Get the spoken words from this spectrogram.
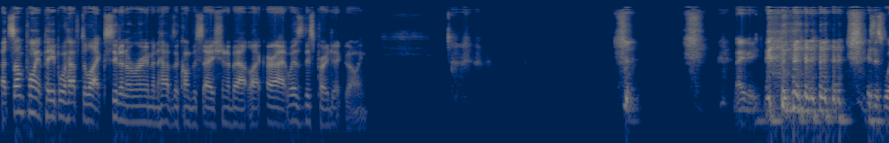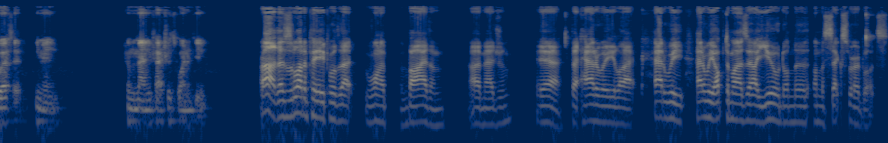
At some point, people have to like sit in a room and have the conversation about like, all right, where's this project going? Maybe. Is this worth it? You mean, from the manufacturer's point of view? Ah, there's a lot of people that want to buy them. I imagine. Yeah, but how do we like how do we how do we optimize our yield on the on the sex robots?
